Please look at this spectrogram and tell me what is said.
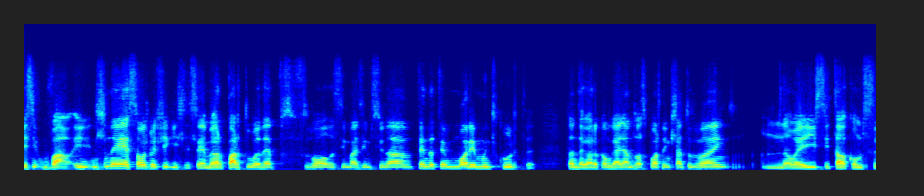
assim, vá, e nem é só os benfiquistas, é a maior parte do adepto de futebol assim mais emocionado tende a ter memória muito curta. Portanto, agora como ganhámos ao Sporting está tudo bem, não é isso, e tal como se,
